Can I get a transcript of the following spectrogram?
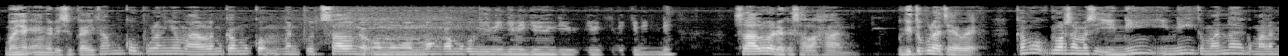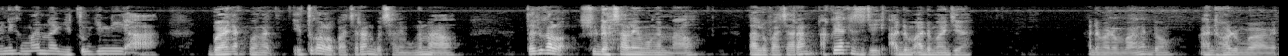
Banyak yang gak disukai kamu kok pulangnya malam? Kamu kok main futsal? Nggak ngomong-ngomong? Kamu kok gini gini gini gini gini gini gini? Selalu ada kesalahan begitu pula cewek. Kamu keluar sama si ini ini ke mana ke malam ini ke mana gitu gini. Ah banyak banget. Itu kalau pacaran buat saling mengenal. Tapi kalau sudah saling mengenal lalu pacaran aku yakin sih adem-adem aja. Adem-adem banget dong. Adem-adem banget.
